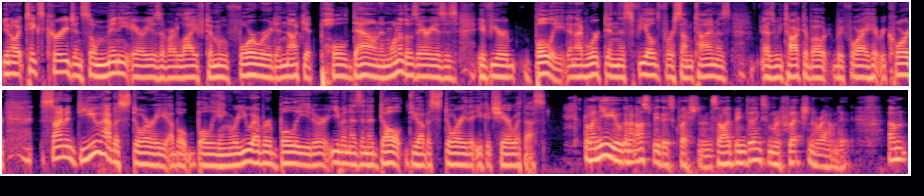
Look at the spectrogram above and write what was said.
you know, it takes courage in so many areas of our life to move forward and not get pulled down. And one of those areas is if you're bullied. And I've worked in this field for some time as as we talked about before I hit record. Simon, do you have a story about bullying? Were you ever bullied or even as an adult, do you have a story that you could share with us? Well, I knew you were going to ask me this question, and so I've been doing some reflection around it. Um,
